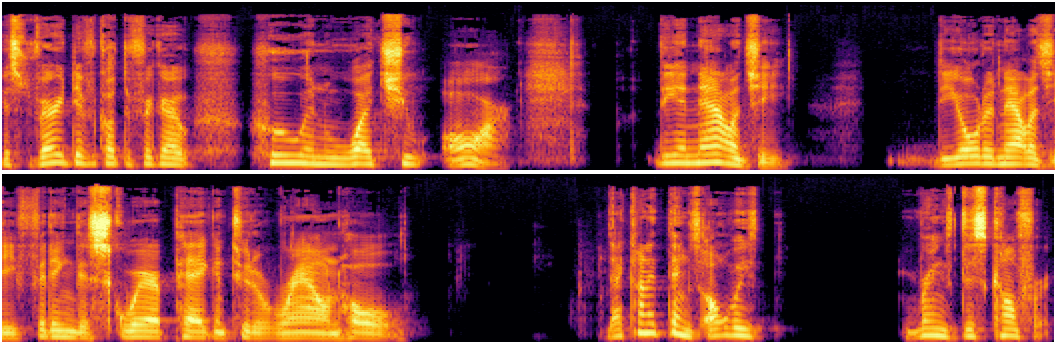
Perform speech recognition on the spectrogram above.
It's very difficult to figure out who and what you are. The analogy, the old analogy, fitting the square peg into the round hole. That kind of things always brings discomfort.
